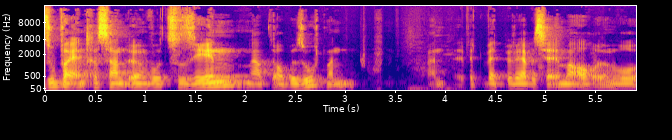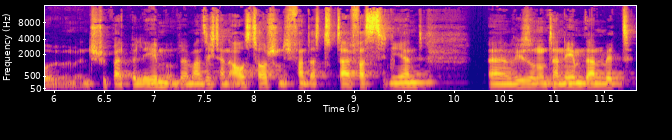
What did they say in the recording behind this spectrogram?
super interessant irgendwo zu sehen. Habt ihr auch besucht. Man, man, Wettbewerb ist ja immer auch irgendwo ein Stück weit belebend und wenn man sich dann austauscht und ich fand das total faszinierend, äh, wie so ein Unternehmen dann mit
